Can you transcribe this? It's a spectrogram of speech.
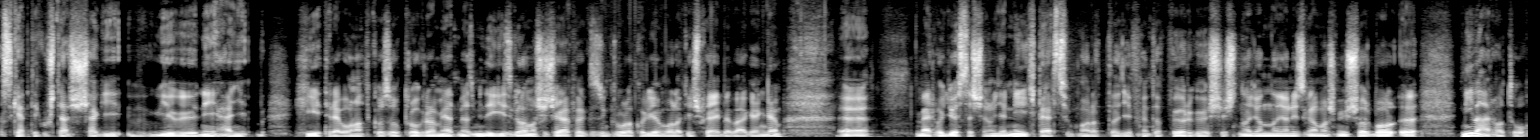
szkeptikus társasági jövő néhány hétre vonatkozó programját, mert ez mindig izgalmas, és ha elfelejtkezünk róla, akkor jön valaki és fejbevág engem mert hogy összesen ugye négy percünk maradt egyébként a pörgős és nagyon-nagyon izgalmas műsorból. Mi várható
